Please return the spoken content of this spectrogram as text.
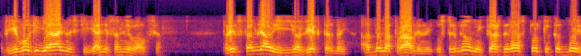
В его гениальности я не сомневался. Представлял ее векторной, однонаправленной, устремленной каждый раз только к одной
